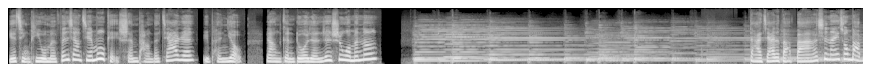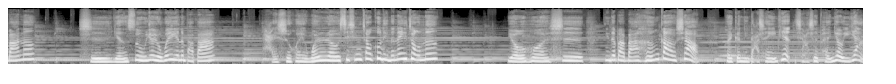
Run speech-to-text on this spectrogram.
也请替我们分享节目给身旁的家人与朋友，让更多人认识我们呢。大家的爸爸是哪一种爸爸呢？是严肃又有威严的爸爸，还是会温柔细心照顾你的那一种呢？又或是你的爸爸很搞笑，会跟你打成一片，像是朋友一样？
